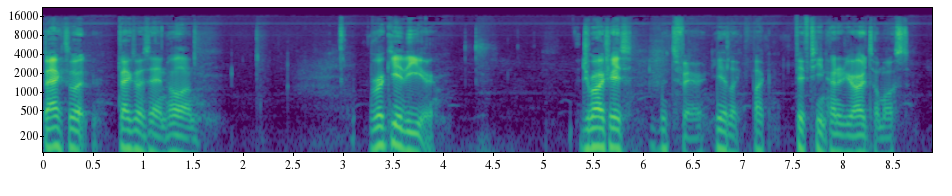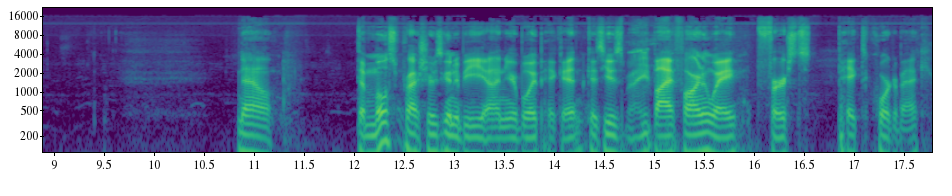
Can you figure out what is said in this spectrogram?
back to what back to what I was saying. Hold on. Rookie of the year. Ja'Marr Chase, that's fair. He had like fuck fifteen hundred yards almost. Now, the most pressure is going to be on your boy Pickett because he was Right. by far and away first picked quarterback.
